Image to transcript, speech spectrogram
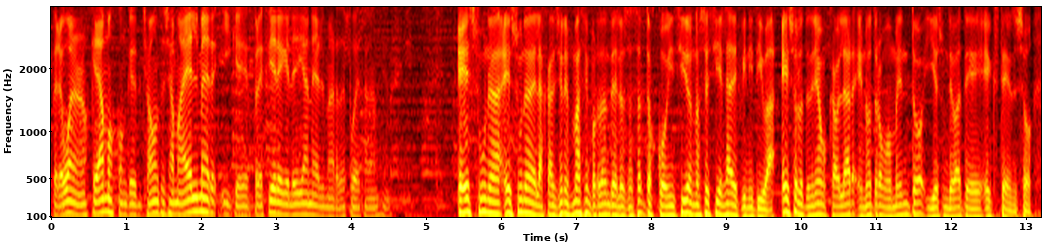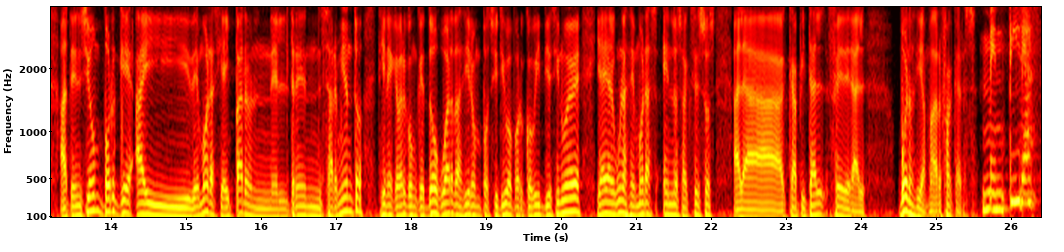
Pero bueno, nos quedamos con que el chabón se llama Elmer y que prefiere que le digan Elmer después de esta canción. Es una, es una de las canciones más importantes de los asaltos, coincido, no sé si es la definitiva. Eso lo tendríamos que hablar en otro momento y es un debate extenso. Atención porque hay demoras y hay paro en el tren Sarmiento. Tiene que ver con que dos guardas dieron positivo por COVID-19 y hay algunas demoras en los accesos a la capital federal. Buenos días, motherfuckers. Mentiras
